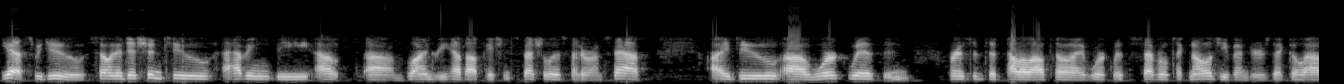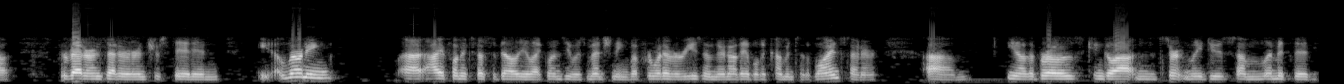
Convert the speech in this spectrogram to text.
Yes, we do. So in addition to having the out, um, blind rehab outpatient specialists that are on staff, I do uh, work with, and for instance, at Palo Alto, I work with several technology vendors that go out for veterans that are interested in you know, learning uh, iPhone accessibility, like Lindsay was mentioning, but for whatever reason they're not able to come into the Blind Center. Um, you know, the BROS can go out and certainly do some limited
